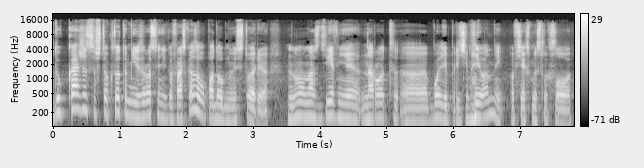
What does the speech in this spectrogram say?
Ну, кажется, что кто-то мне из родственников рассказывал подобную историю, но у нас в народ э, более приземленный, во всех смыслах слова.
